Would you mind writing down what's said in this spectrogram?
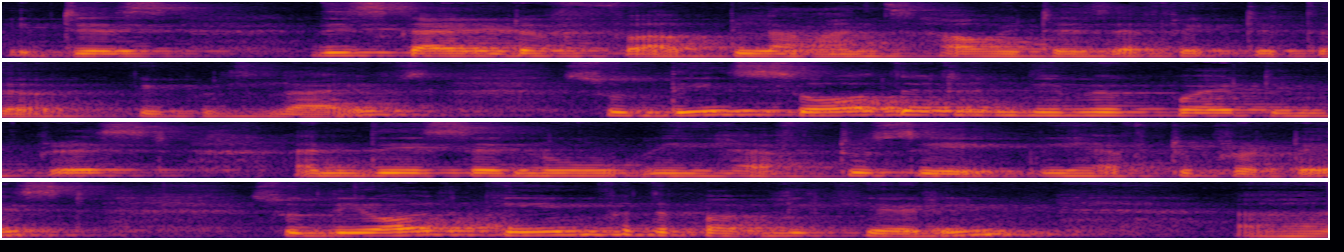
it is this kind of uh, plants, how it has affected the people's lives. So they saw that and they were quite impressed, and they said, "No, we have to say, we have to protest." So they all came for the public hearing uh,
